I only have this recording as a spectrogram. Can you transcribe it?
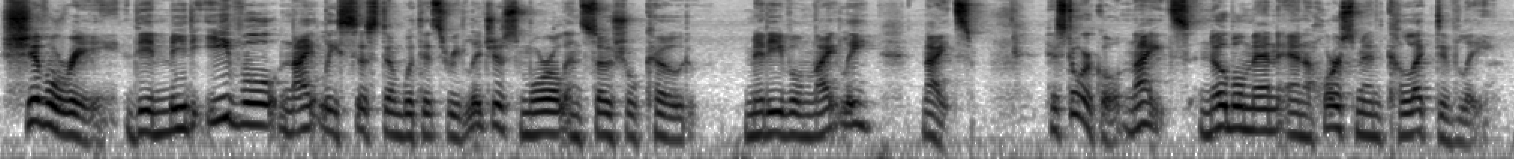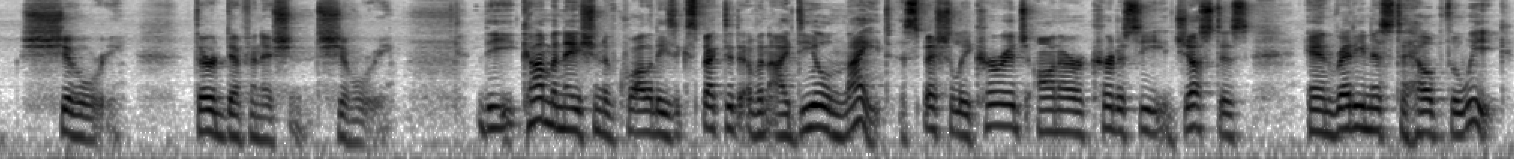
Chivalry, the medieval knightly system with its religious, moral, and social code. Medieval knightly, knights. Historical, knights, noblemen, and horsemen collectively. Chivalry. Third definition, chivalry. The combination of qualities expected of an ideal knight, especially courage, honor, courtesy, justice, and readiness to help the weak.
